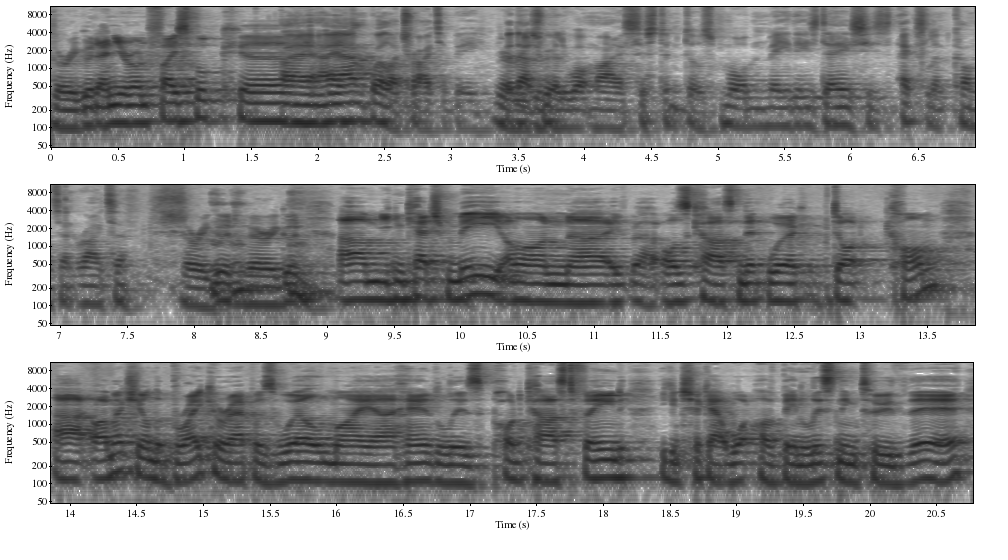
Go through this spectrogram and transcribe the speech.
Very good. And you're on Facebook? Uh, I, I, am. Well, I try to be. Very but that's good. really what my assistant does more than me these days. She's excellent content writer. Very good. Very good. Um, you can catch me on uh, AuscastNetwork.com. Uh, I'm actually on the Breaker app as well. My uh, handle is Podcast Fiend. You can check out what I've been listening to there.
